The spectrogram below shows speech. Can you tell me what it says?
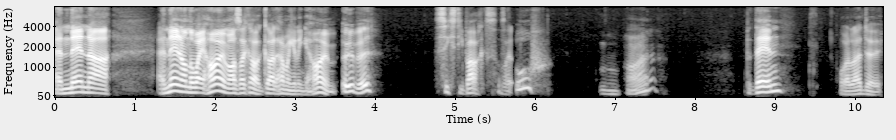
and then, uh, and then on the way home, I was like, oh god, how am I going to get home? Uber, sixty bucks. I was like, ooh, all right. But then, what did I do?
